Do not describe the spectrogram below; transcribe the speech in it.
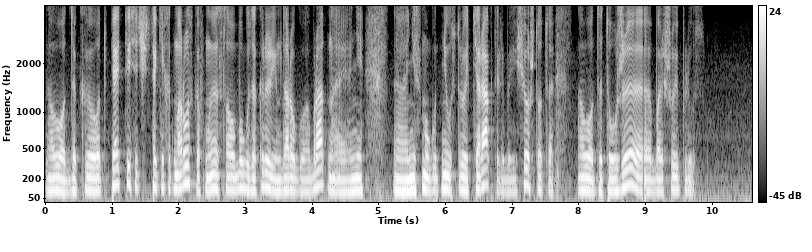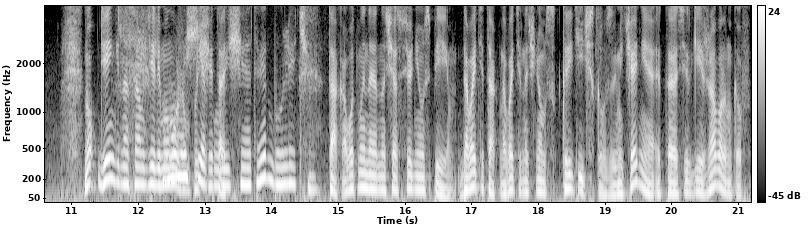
Вот. Так вот, 5 тысяч таких отморозков мы, слава богу, закрыли им дорогу обратно, и они не не смогут не устроить теракт, либо еще что-то, вот, это уже большой плюс. Ну, деньги на самом деле мы ну, можем посчитать. ответ более чем. Так, а вот мы, наверное, сейчас все не успеем. Давайте так, давайте начнем с критического замечания. Это Сергей Жаворонков,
